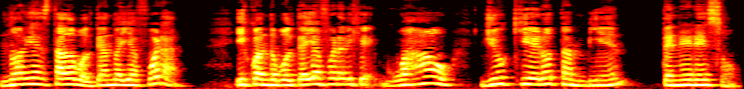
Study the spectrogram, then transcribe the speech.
no había estado volteando allá afuera. Y cuando volteé allá afuera dije, wow, yo quiero también tener eso.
